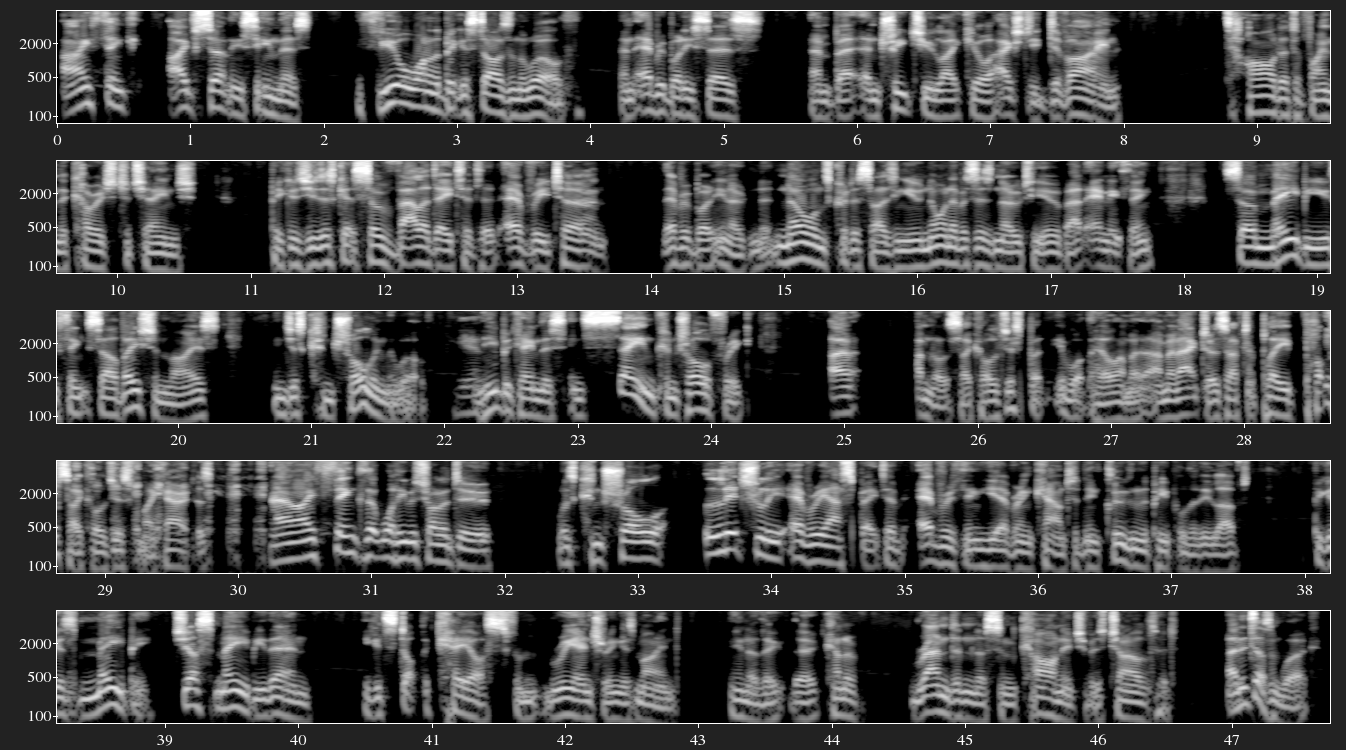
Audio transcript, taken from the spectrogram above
I think I've certainly seen this. If you're one of the biggest stars in the world and everybody says and, be- and treats you like you're actually divine, it's harder to find the courage to change because you just get so validated at every turn. Everybody, you know, no one's criticizing you. No one ever says no to you about anything. So maybe you think salvation lies in just controlling the world. Yeah. And he became this insane control freak. I, I'm not a psychologist, but what the hell? I'm, a, I'm an actor, so I have to play pop psychologist for my characters. And I think that what he was trying to do was control literally every aspect of everything he ever encountered, including the people that he loved because maybe, just maybe, then he could stop the chaos from re-entering his mind. You know, the the kind of randomness and carnage of his childhood, and it doesn't work.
